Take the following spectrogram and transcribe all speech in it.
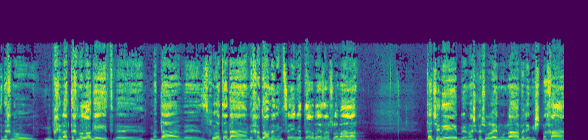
אנחנו מבחינה טכנולוגית ומדע וזכויות אדם וכדומה נמצאים יותר בעזרה של המערב. מצד שני, במה שקשור לאמונה ולמשפחה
